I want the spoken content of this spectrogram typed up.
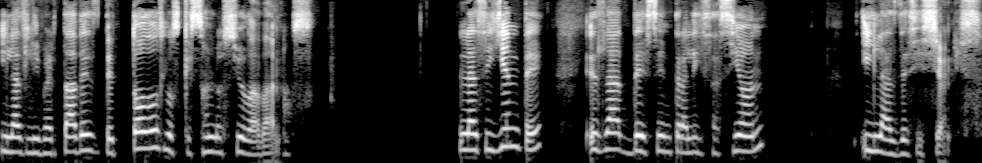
y las libertades de todos los que son los ciudadanos. La siguiente es la descentralización y las decisiones.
